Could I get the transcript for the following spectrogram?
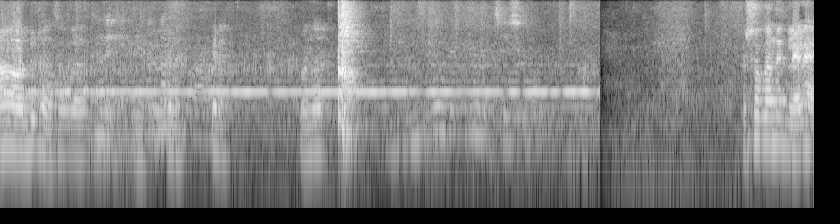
ആ ഉണ്ട് ഒന്ന് പക്ഷെ വന്നിട്ടില്ലേ അല്ലേ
